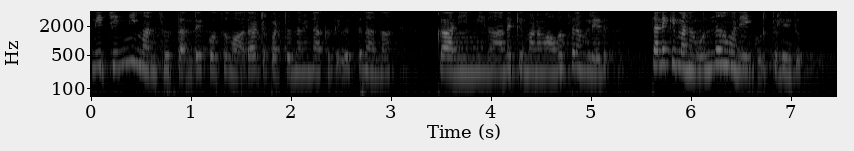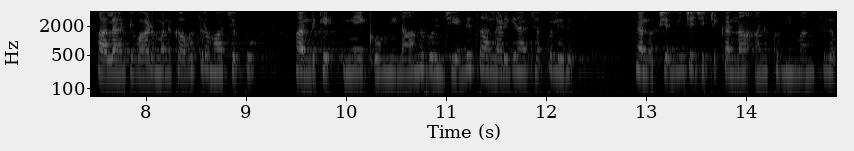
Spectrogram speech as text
నీ చిన్ని మనసు తండ్రి కోసం ఆరాటపడుతుందని నాకు తెలుసు నాన్న. కానీ మీ నాన్నకి మనం అవసరం లేదు. తనకి మనం ఉన్నామనే గుర్తులేదు అలాంటి వాడు మనకు అవసరమా చెప్పు. అందుకే నీకు మీ నాన్న గురించి ఎన్నిసార్లు అడిగినా చెప్పలేదు. నన్ను క్షమించి చిట్టి కన్నా అనుకుంది మనసులో.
